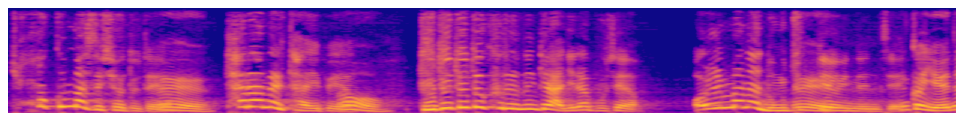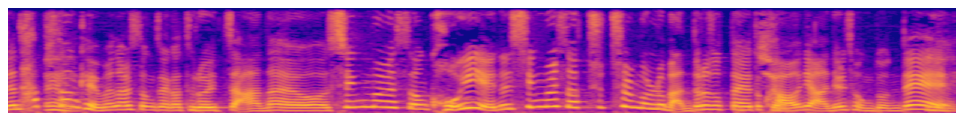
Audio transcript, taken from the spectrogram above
조금만 쓰셔도 돼요. 네. 캐러멜 타입이에요. 어. 두두두두 흐르는 게 아니라 보세요. 얼마나 농축되어 네. 있는지. 그러니까 얘는 합성 네. 계면활성제가 들어있지 않아요. 식물성 거의 얘는 식물성 추출물로 만들어졌다 해도 그쵸. 과언이 아닐 정도인데 네.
